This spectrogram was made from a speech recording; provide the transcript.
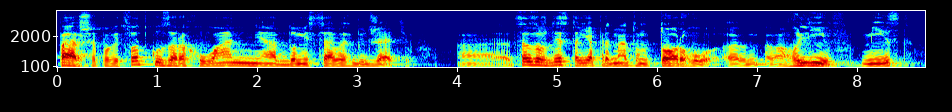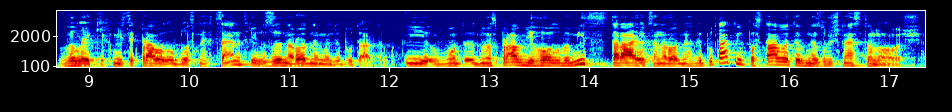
перше, по відсотку зарахування до місцевих бюджетів. Е, Це завжди стає предметом торгу е, голів міст, великих міст, як правило, обласних центрів з народними депутатами. І вон- насправді голови міст стараються народних депутатів поставити в незручне становище.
